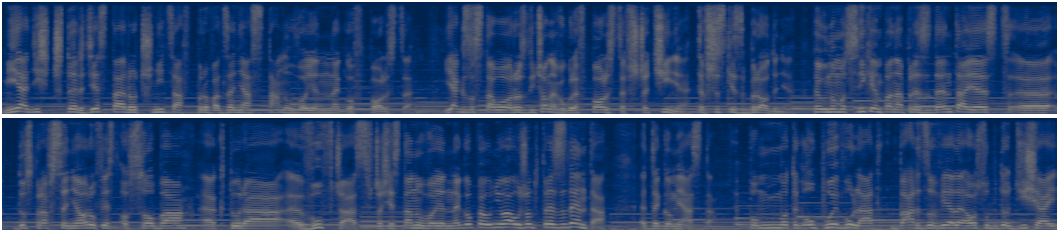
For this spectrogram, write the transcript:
Mija dziś 40. rocznica wprowadzenia stanu wojennego w Polsce. Jak zostało rozliczone w ogóle w Polsce, w Szczecinie, te wszystkie zbrodnie? Pełnomocnikiem pana prezydenta jest e, do spraw seniorów jest osoba, e, która e, wówczas w czasie stanu wojennego pełniła urząd prezydenta e, tego miasta. Pomimo tego upływu lat bardzo wiele osób do dzisiaj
